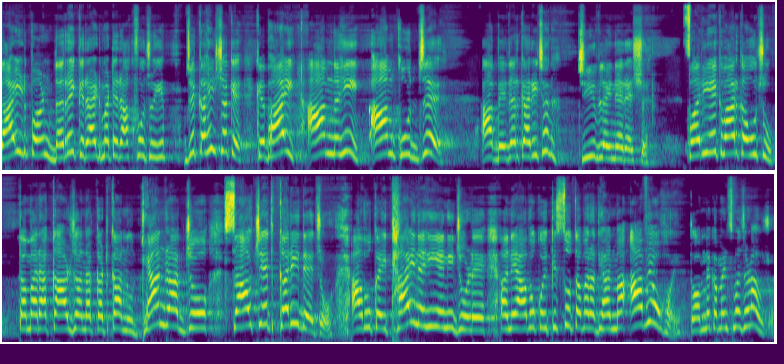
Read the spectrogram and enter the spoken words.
ગાઈડ પણ દરેક રાઈડ માટે રાખવો જોઈએ. જે કહી શકે કે ભાઈ, આમ નહીં, આમ કૂદજે. આ બેદરકારી છે ને, જીવ લઈને રહેશે. ફરી એક વાર કહું છું, તમારા કાળજાના કટકાનું ધ્યાન રાખજો, સાવચેત કરી દેજો. આવું કંઈ થાય નહીં એની જોડે, અને આવો કોઈ કિસ્સો તમારા ધ્યાનમાં આવ્યો હોય, તો અમને કમેન્ટ્સમાં જણાવજો.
